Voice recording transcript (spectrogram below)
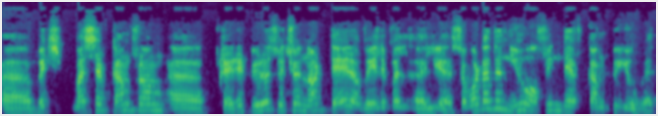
uh, which must have come from uh, credit bureaus, which were not there available earlier. So, what are the new offerings they have come to you with?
